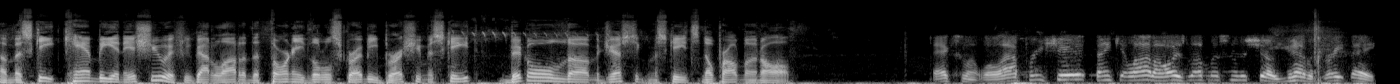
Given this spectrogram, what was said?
a mesquite can be an issue if you've got a lot of the thorny, little scrubby, brushy mesquite, big old uh, majestic mesquites, no problem at all. Excellent. Well, I appreciate it. Thank you a lot. I always love listening to the show. You have a great day.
